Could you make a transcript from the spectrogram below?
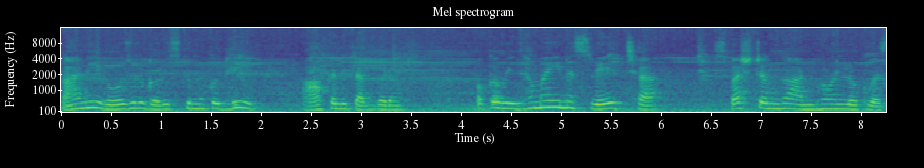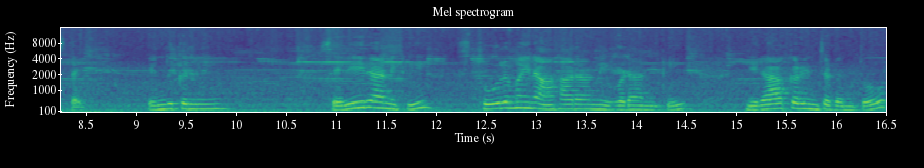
కానీ రోజులు గడుస్తున్న కొద్దీ ఆకలి తగ్గడం ఒక విధమైన స్వేచ్ఛ స్పష్టంగా అనుభవంలోకి వస్తాయి. ఎందుకని? శరీరానికి స్థూలమైన ఆహారాన్ని ఇవ్వడానికి నిరాకరించడంతో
